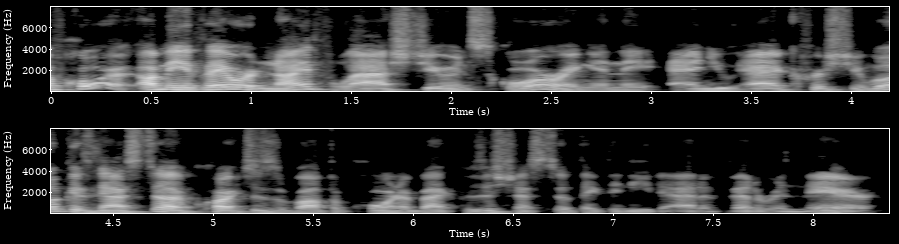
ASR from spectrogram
Of course. I mean, if they were ninth last year in scoring and they and you add Christian Wilkins, now I still have questions about the cornerback position. I still think they need to add a veteran there.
